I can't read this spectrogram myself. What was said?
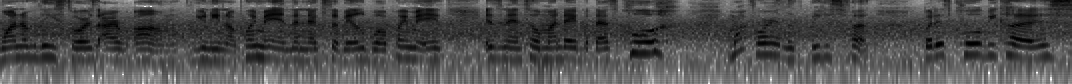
one of these stores I um you need an appointment and the next available appointment is isn't until Monday, but that's cool. My forehead looks big as fuck. But it's cool because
